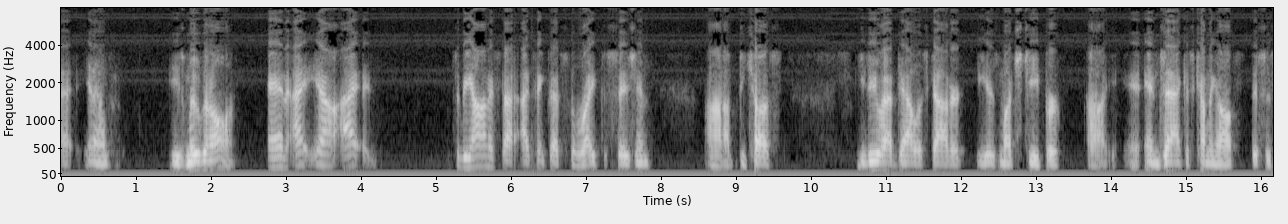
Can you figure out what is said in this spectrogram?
uh, you know, he's moving on. And I, you know, I to be honest, I, I think that's the right decision uh, because you do have Dallas Goedert. He is much cheaper, uh, and Zach is coming off. This is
